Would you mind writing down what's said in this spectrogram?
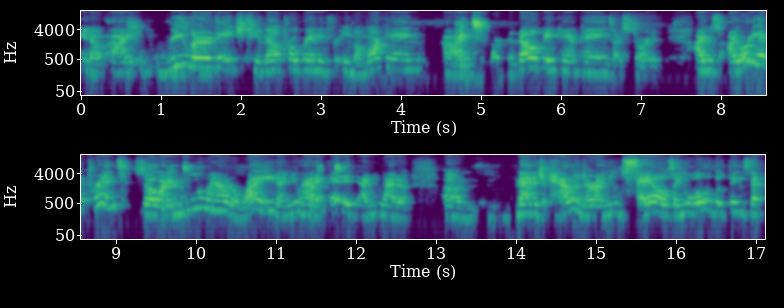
You know, I relearned HTML programming for email marketing. Right. I started developing campaigns. I started, I was, I already had print, so right. I knew how to write. I knew how right. to edit. I knew how to um, manage a calendar. I knew sales. I knew all of the things that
